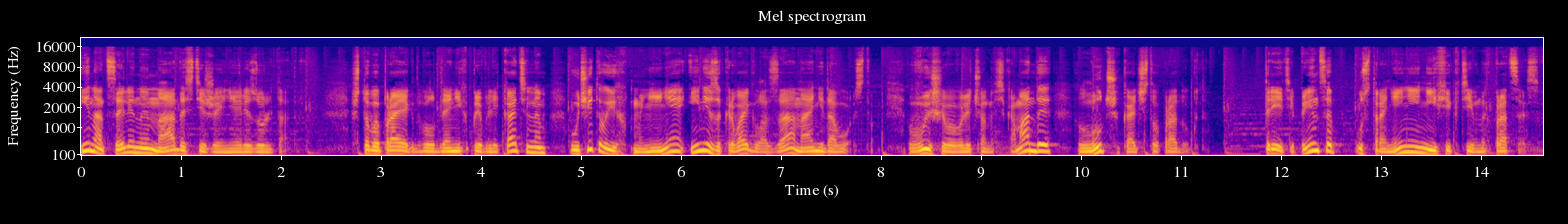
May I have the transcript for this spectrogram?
и нацелены на достижение результатов. Чтобы проект был для них привлекательным, учитывай их мнение и не закрывай глаза на недовольство. Выше вовлеченность команды – лучше качество продукта. Третий принцип – устранение неэффективных процессов.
